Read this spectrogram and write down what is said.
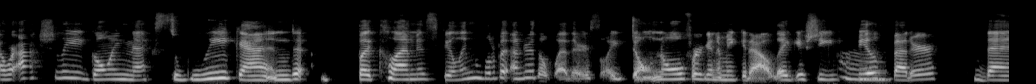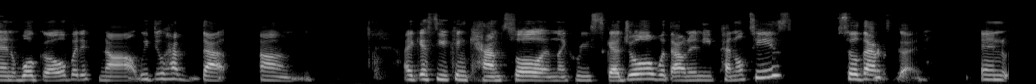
we're actually going next weekend. But Clem is feeling a little bit under the weather, so I don't know if we're gonna make it out. Like if she hmm. feels better, then we'll go. But if not, we do have that. Um, I guess you can cancel and like reschedule without any penalties. So that's good. And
